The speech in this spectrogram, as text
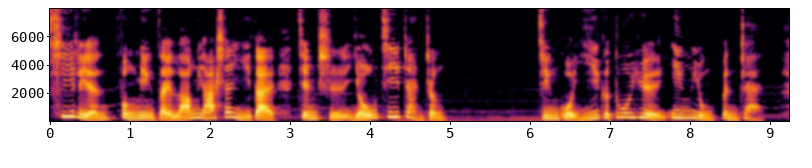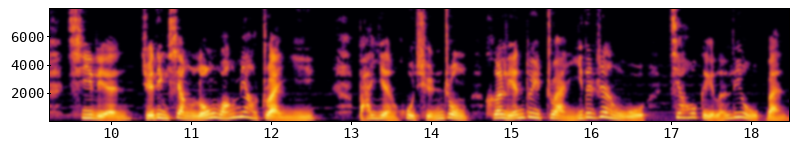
七连奉命在狼牙山一带坚持游击战争。经过一个多月英勇奋战，七连决定向龙王庙转移，把掩护群众和连队转移的任务交给了六班。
